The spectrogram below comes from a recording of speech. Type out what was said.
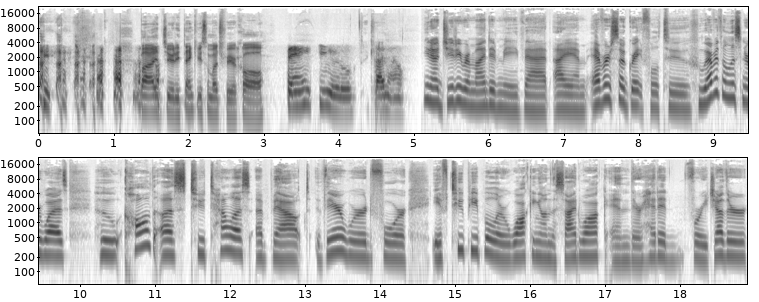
right? Bye, Judy. Thank you so much for your call. Thank you. Bye now. You know, Judy reminded me that I am ever so grateful to whoever the listener was who called us to tell us about their word for if two people are walking on the sidewalk and they're headed for each other,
